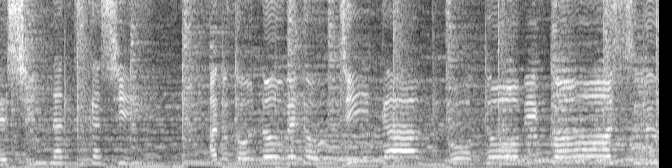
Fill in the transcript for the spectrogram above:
飯懐かしい。あの頃へと時間を飛び越す。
